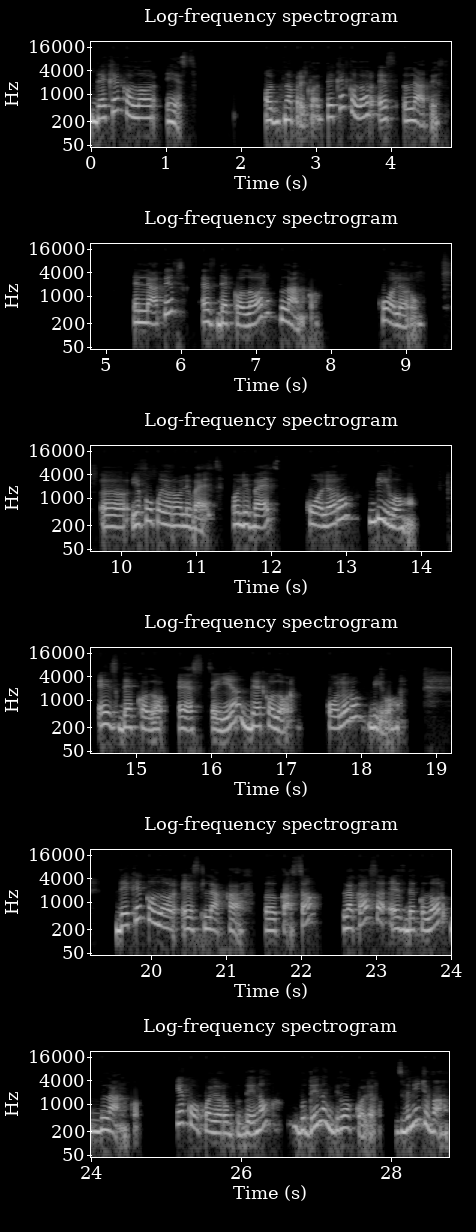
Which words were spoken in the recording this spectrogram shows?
De qué color es? От, наприклад, de qué color es lápiz? El lápiz es de color blanco. Кольору е, якого кольору олівець? Олівець кольору білого. Es de color, es це є de color, кольору білого. De qué color es la е, casa? La casa es de color blanco. Якого кольору будинок? Будинок білого кольору. Зверніть увагу,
